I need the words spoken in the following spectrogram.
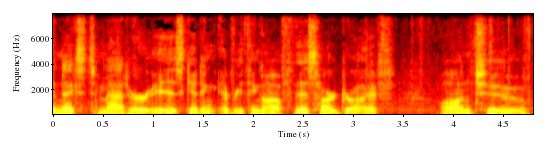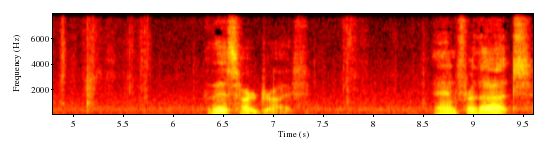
The next matter is getting everything off this hard drive onto this hard drive. And for that,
